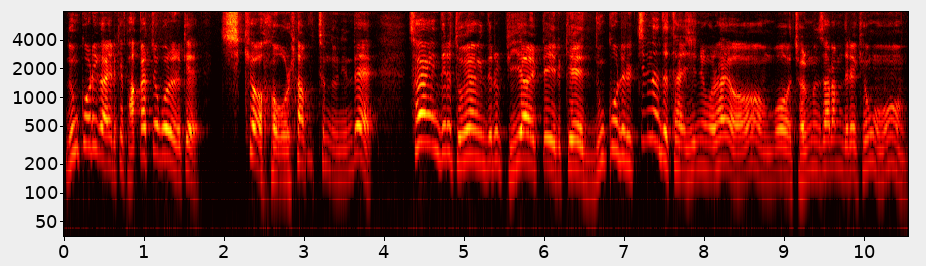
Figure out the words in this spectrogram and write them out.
눈꼬리가 이렇게 바깥쪽으로 이렇게 치켜 올라붙은 눈인데 서양인들이 동양인들을 비하할 때 이렇게 눈꼬리를 찢는 듯한 신용을 하여 뭐 젊은 사람들의 경우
